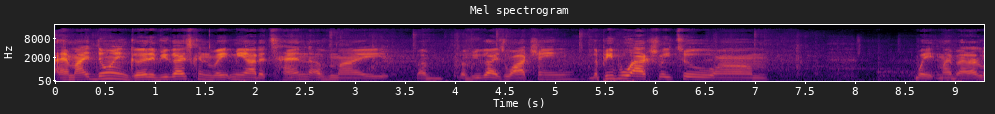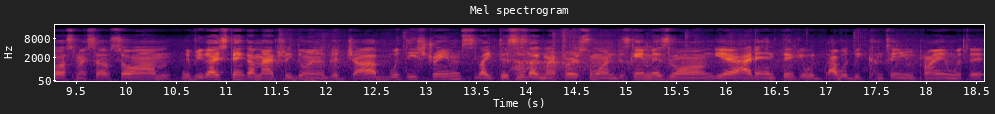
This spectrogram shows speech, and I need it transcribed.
am I doing good? If you guys can rate me out of 10 of my, of, of you guys watching, the people actually too, um, Wait, my bad. I lost myself. So, um, if you guys think I'm actually doing a good job with these streams, like this is like my first one. This game is long. Yeah, I didn't think it would. I would be continue playing with it.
